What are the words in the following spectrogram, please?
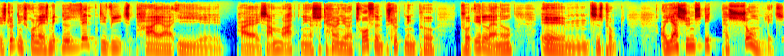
beslutningsgrundlag, som ikke nødvendigvis peger i, øh, peger i samme retning, og så skal man jo have truffet en beslutning på, på et eller andet øh, tidspunkt. Og jeg synes ikke personligt,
